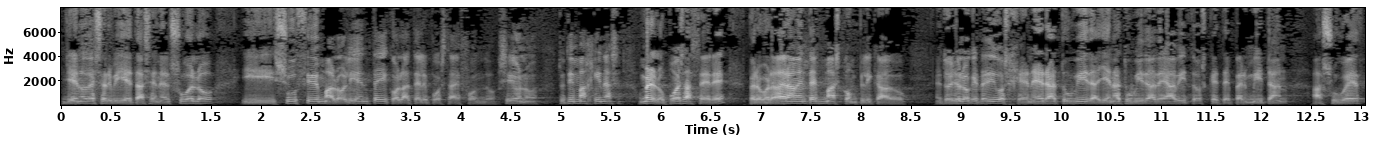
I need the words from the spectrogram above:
lleno de servilletas en el suelo y sucio y maloliente y con la tele puesta de fondo. ¿Sí o no? Tú te imaginas, hombre, lo puedes hacer, ¿eh? Pero verdaderamente es más complicado. Entonces yo lo que te digo es genera tu vida, llena tu vida de hábitos que te permitan a su vez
